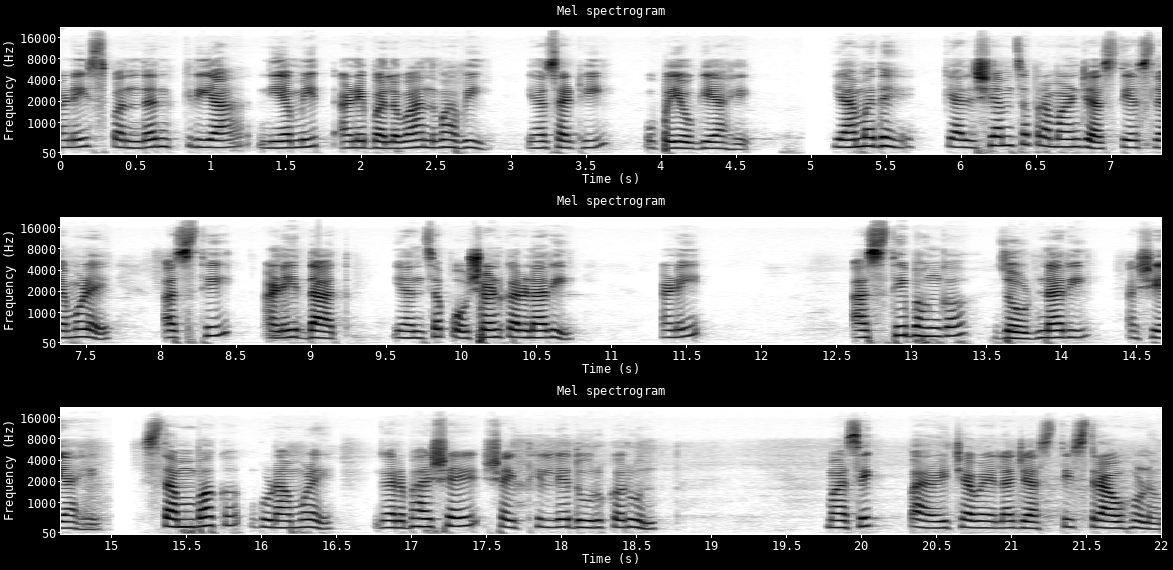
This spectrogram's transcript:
आणि स्पंदन क्रिया नियमित आणि बलवान व्हावी यासाठी उपयोगी आहे. यामध्ये कॅल्शियमचं प्रमाण जास्ती असल्यामुळे अस्थि आणि दात यांचं पोषण करणारी आणि अस्थिभंग जोडणारी अशी आहे. स्तंभक गुणामुळे गर्भाशय शैथिल्य दूर करून मासिक पाळीच्या वेळेला जास्ती स्त्राव होणं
